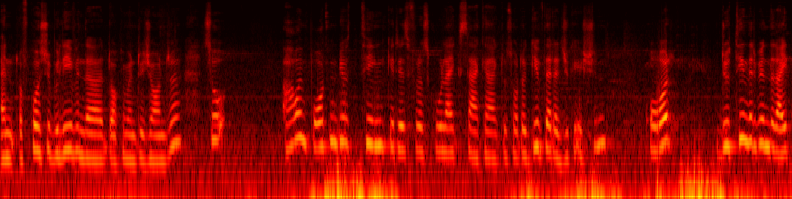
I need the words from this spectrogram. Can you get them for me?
And of course, you believe in the documentary genre. So, how important do you think it is for a school like SACAC to sort of give that education? Or do you think that we're in the right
